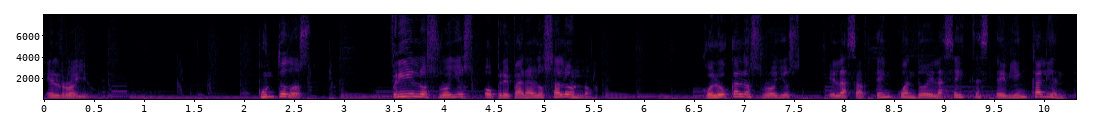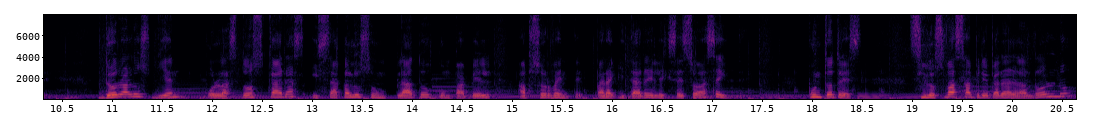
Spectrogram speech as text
el rollo. Punto 2. Fríe los rollos o prepáralos al horno. Coloca los rollos en la sartén cuando el aceite esté bien caliente. Dóralos bien por las dos caras y sácalos a un plato con papel absorbente para quitar el exceso de aceite. Punto 3. Si los vas a preparar al horno,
